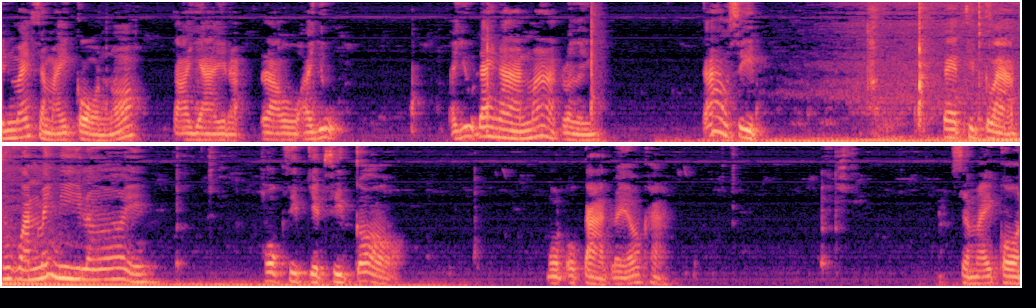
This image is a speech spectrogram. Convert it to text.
ห็นไหมสมัยก่อนเนาะตายายเราเราอายุ อายุได้นานมากเลยเก้าสิบแปดสิบกว่าทุกวันไม่มีเลยหกสิบเจ็ดสิบก็ หมดโอกาสแล้วค่ะ สมัยก่อน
